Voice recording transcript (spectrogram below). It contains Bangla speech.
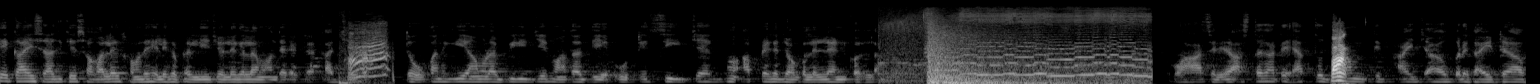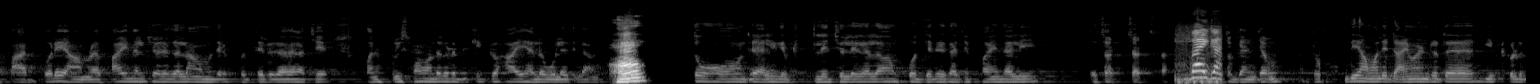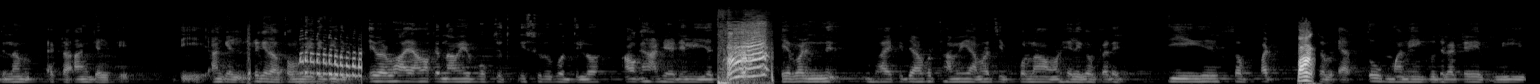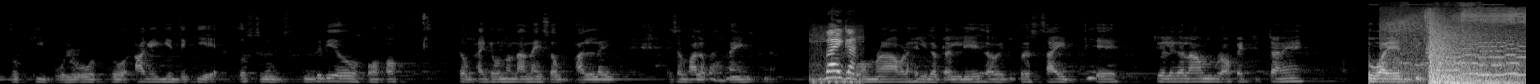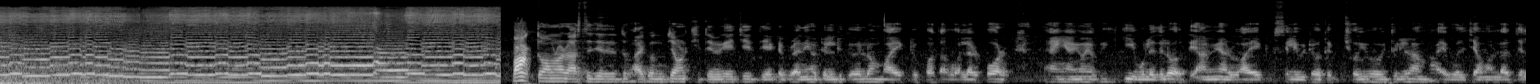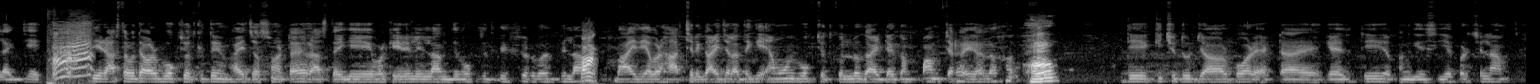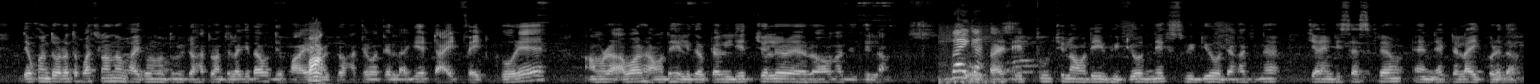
হে গাইস আজকে সকালে আমাদের হেলিকপ্টার নিয়ে চলে গেলাম আমাদের একটা কাছে তো ওখানে গিয়ে আমরা ব্রিজের মাথা দিয়ে উঠে সিটে একদম আপনাকে জঙ্গলে ল্যান্ড করলাম। রাস্তাঘাটে এত জাম তে ভাই যা করে গাড়িটা পার করে আমরা ফাইনাল চলে গেলাম আমাদের খদ্দের কাছে। ওখানে পুলিশ আমাদের করে দেখে একটু হাই হ্যালো বলে দিলাম। তো আমাদের হেলিকপ্টার তুলে চলে গেলাম খদ্দের কাছে ফাইনালি তো চট চট চট। তো গ্যাঞ্জাম। তো দিয়ে আমাদের ডায়মন্ডটা গিফট করে দিলাম একটা আঙ্কেলকে দিয়ে আঙ্কেল রেখে দাও তোমার মেয়েকে দিয়ে এবার ভাই আমাকে নামে বকচুত কি শুরু করে দিল আমাকে হাঁটিয়ে হাঁটিয়ে নিয়ে যাচ্ছে। এবার ভাইকে যা করে থামিয়ে আমরা চিপ করলাম আমার হেলিকপ্টারে দিয়ে সব পাট- এত মানে গুজরাটে মেয়ে তো কি বলব? তো আগে গিয়ে দেখি এত সুন্দর সুন্দরী ও হ হ। তো ভাইকে বলল না না এসব ভালো লাগে এসব ভালো কথা নাই। আমরা আবার হেলিকপ্টার নিয়ে সব করে সাইড দিয়ে চলে গেলাম রকেট টানে। দুবাইয়ের দিকে তো আমরা রাস্তায় যেতে যেতে ভাই কোন আমার খেতে পেয়ে গেছি দিয়ে একটা প্রাণী হোটেল ঢুকে গেলাম। ভাই একটু কথা বলার পর হ্যাঁ হ্যাঁ ওকে কি বলে দিলো দিয়ে আমি আর ভাই একটু সেলিব্রিটি হতে ছবি ফবি তুললাম। ভাই বলছে আমার লজ্জা লাগছে। দিয়ে রাস্তার মধ্যে আবার বকচোদ কিন্তু আমি ভাই চশমাটা রাস্তায় গিয়ে এবার কেড়ে নিলাম দিয়ে বকচোদ শুরু করে দিলাম। ভাই দিয়ে আবার হাত ছেড়ে গাড়ি চালাতে গিয়ে এমন বকচোদ করল গাড়িটা একদম পাংচার হয়ে গেল। দিয়ে কিছু দূর যাওয়ার পর একটা গ্যারেজ দিয়ে ওখানে গিয়ে ইয়ে করছিলাম। দিয়ে ওখানে তো ওরা তো পাচ্ছিলাম না ভাই কোনো তুমি একটু হাতে হাতে লাগিয়ে দাও। দিয়ে ভাই একটু হাতে হাতে লাগিয়ে টাইট ফাইট করে আমরা আবার আমাদের হেলিকপ্টার নিয়ে চলে রওনা দিয়ে দিলাম। গাইস একটু ছিল আমাদের এই ভিডিও নেক্সট ভিডিও দেখার জন্য চ্যানেলটি সাবস্ক্রাইব অ্যান্ড একটা লাইক করে দাও।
